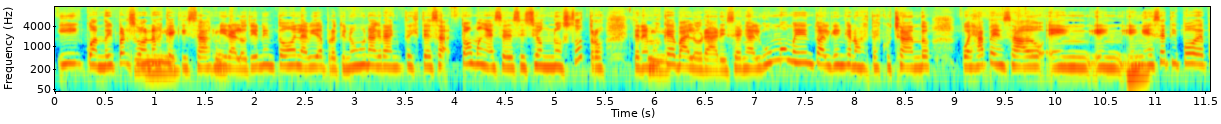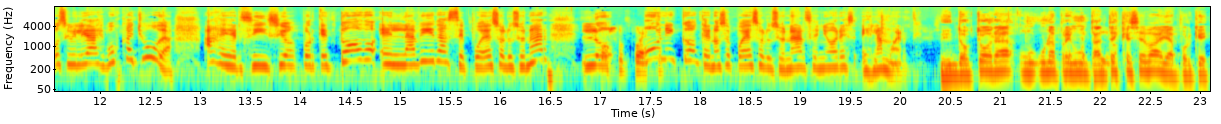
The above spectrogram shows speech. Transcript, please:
y cuando hay personas Sí, que quizás, sí. mira, lo tienen todo en la vida, pero tienen una gran tristeza, toman esa decisión. Nosotros tenemos Sí. que valorar y si en algún momento alguien que nos está escuchando pues ha pensado en, en- en ese tipo de posibilidades, busca ayuda, haz ejercicio, porque todo en la vida se puede solucionar. Lo único que no se puede solucionar, señores, es la muerte. Sí, doctora, una pregunta antes que se vaya, porque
